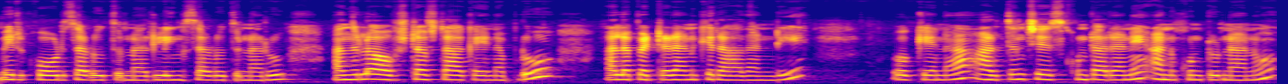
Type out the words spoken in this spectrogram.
మీరు కోడ్స్ అడుగుతున్నారు లింక్స్ అడుగుతున్నారు. అందులో అవుట్ ఆఫ్ స్టాక్ అయినప్పుడు అలా పెట్టడానికి రాదండి. ఓకేనా? అర్థం చేసుకుంటారని అనుకుంటున్నాను.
